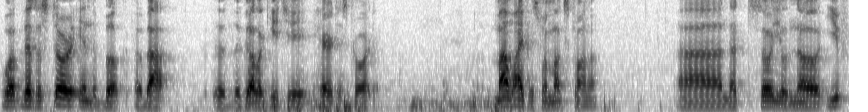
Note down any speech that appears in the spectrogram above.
Well, there's a story in the book about uh, the Gullah Geechee Heritage Corridor. My wife is from Moncks Corner. Uh, so you'll know, you've,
